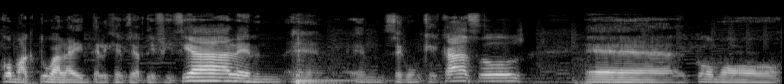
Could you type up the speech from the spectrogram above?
cómo actúa la inteligencia artificial en, según qué casos, eh, cómo,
